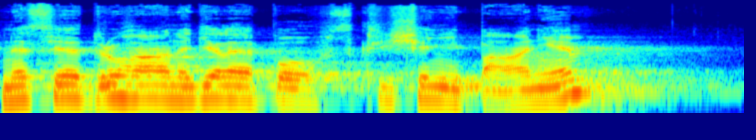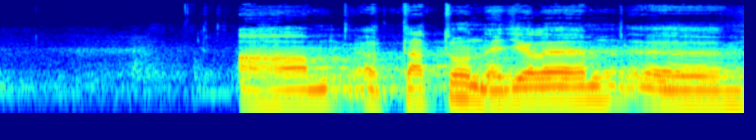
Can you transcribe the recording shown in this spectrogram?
Dnes je druhá neděle po skříšení páně a tato neděle eh,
